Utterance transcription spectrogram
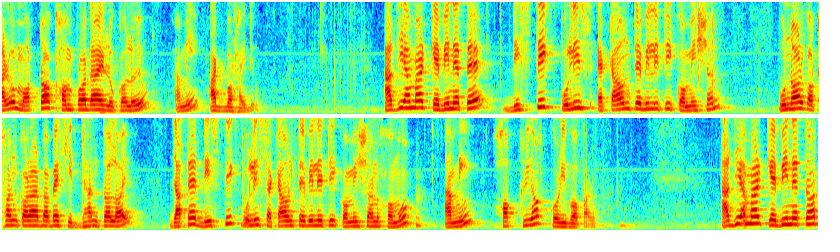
আৰু মটক সম্প্ৰদায়ৰ লোকলৈও আমি আগবঢ়াই দিওঁ। আজি আমাৰ কেবিনেটে ডিষ্ট্ৰিক্ট পুলিচ একাউণ্টেবিলিটি কমিশ্যন পুনৰ গঠন কৰাৰ বাবে সিদ্ধান্ত লয়। যাতে ডিষ্ট্ৰিক্ট পুলিচ একাউণ্টেবিলিটি কমিশ্যনসমূহ আমি সক্ৰিয় কৰিব পাৰোঁ। আজি আমাৰ কেবিনেটত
